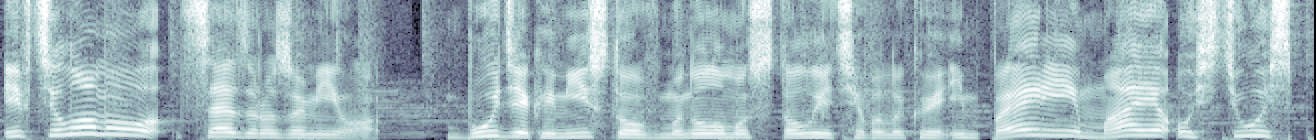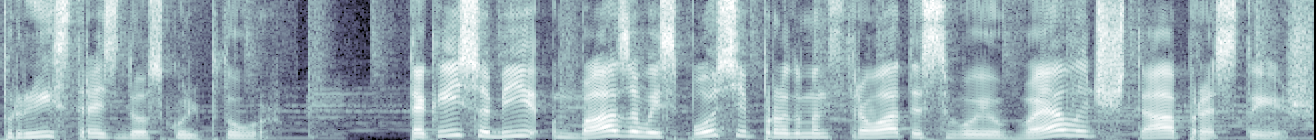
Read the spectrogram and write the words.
І в цілому це зрозуміло. Будь-яке місто в минулому столиці Великої імперії має ось цю ось пристрасть до скульптур. Такий собі базовий спосіб продемонструвати свою велич та престиж.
